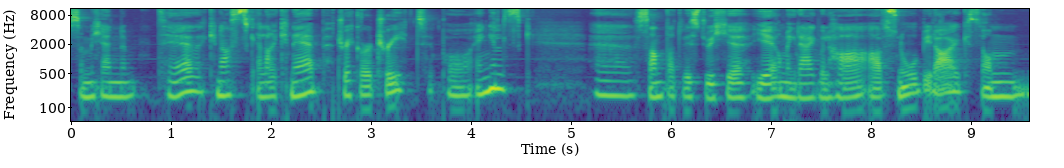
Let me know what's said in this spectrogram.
som kjenner til, knask eller knep, trick or treat på engelsk. Eh, sant at Hvis du ikke gir meg det jeg vil ha av snop i dag, som,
